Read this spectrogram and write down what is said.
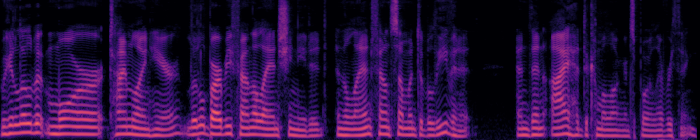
We get a little bit more timeline here. Little Barbie found the land she needed, and the land found someone to believe in it. And then I had to come along and spoil everything.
